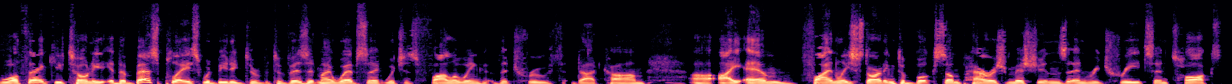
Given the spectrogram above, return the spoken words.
Well, thank you, Tony. The best place would be to, to, to visit my website, which is followingthetruth.com. Uh, I am finally starting to book some parish missions and retreats and talks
